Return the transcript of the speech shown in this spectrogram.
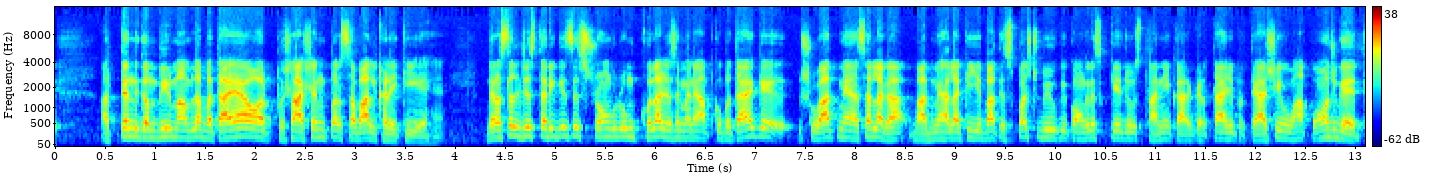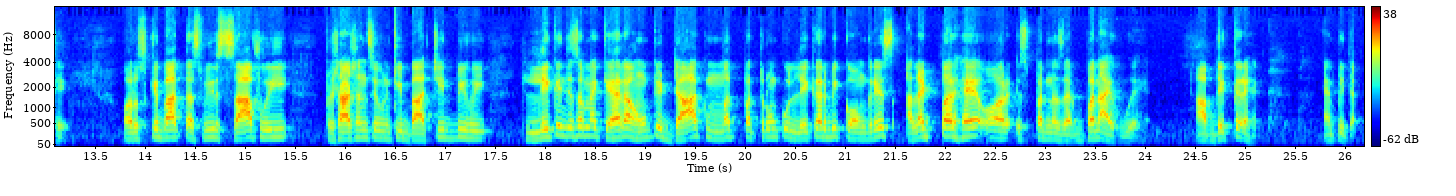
अत्यंत गंभीर मामला बताया और प्रशासन पर सवाल खड़े किए हैं। दरअसल जिस तरीके से स्ट्रांग रूम खुला, जैसे मैंने आपको बताया कि शुरुआत में ऐसा लगा, बाद में हालाँकि ये बात स्पष्ट भी हुई कि कांग्रेस के जो स्थानीय कार्यकर्ता हैं, जो प्रत्याशी वहाँ पहुँच गए थे। और उसके बाद तस्वीर साफ़ हुई, प्रशासन से उनकी बातचीत भी हुई। लेकिन जैसा मैं कह रहा हूँ कि डाक मत पत्रों को लेकर भी कांग्रेस अलर्ट पर है और इस पर नज़र बनाए हुए है। आप देखते रहें एमपी तक।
